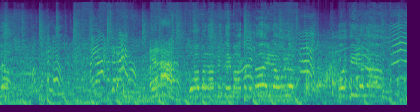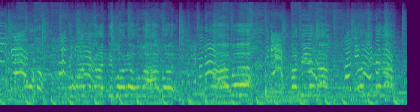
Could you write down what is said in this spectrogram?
La. Ayan! Ayan! Sige! Ayan na! Mukhang malapit na yung mga taga... Ay, nahulog! Konti na lang! Oh, yung mga taga-antipolo, humahabol! Humahabol! Konti na lang! Konti na lang! Ibang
